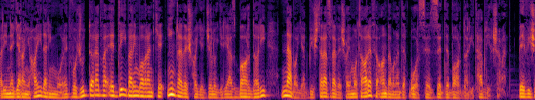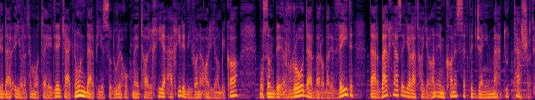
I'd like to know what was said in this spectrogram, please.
ولی نگرانی هایی در این مورد وجود دارد و عدهای بر این باورند که این روش های جلوگیری از بارداری نباید بیشتر از روش های متعارف آن به مانند قرص ضد بارداری تبلیغ شوند. به ویژه در ایالات متحده که اکنون در پی صدور حکم تاریخی اخیر دیوان عالی آمریکا موسوم به رو در برابر وید در برخی از های آن امکان سخت جنین محدودتر شده.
